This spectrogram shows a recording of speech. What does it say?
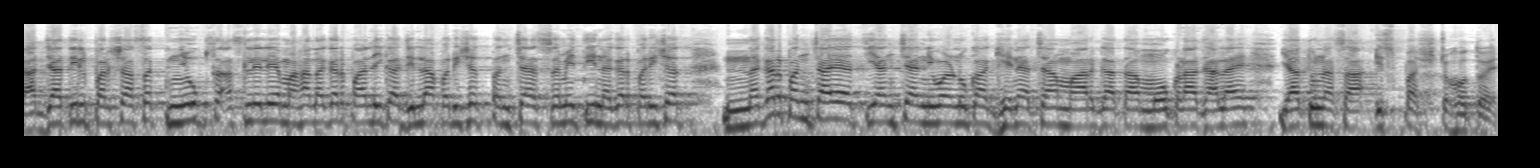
राज्यातील प्रशासक नियुक्त असलेले महानगरपालिका जिल्हा परिषद पंचायत समिती नगर परिषद नगरपंचायत यांच्या निवडणुका घेण्याचा मार्ग आता मोकळा झालाय. यातून असा स्पष्ट होतोय.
